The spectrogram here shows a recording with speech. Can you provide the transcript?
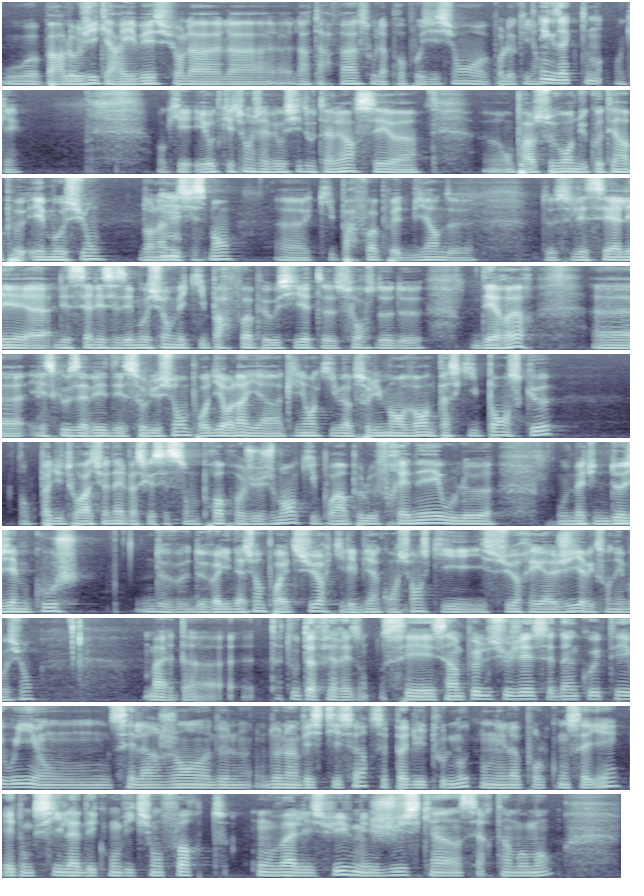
ou par logique arriver sur l'interface la, ou la proposition pour le client. Exactement. Ok. Ok. Et autre question que j'avais aussi tout à l'heure, c'est on parle souvent du côté un peu émotion dans mm. l'investissement, qui parfois peut être bien de de se laisser aller, euh, laisser aller ses émotions, mais qui parfois peut aussi être source de, d'erreurs. Euh, est-ce que vous avez des solutions pour dire, voilà, il y a un client qui va absolument vendre parce qu'il pense que, donc pas du tout rationnel parce que c'est son propre jugement, qui pourrait un peu le freiner ou, le, ou mettre une deuxième couche de, de validation pour être sûr qu'il est bien conscient qu'il surréagit avec son émotion? Bah, tu as, tout à fait raison. C'est un peu le sujet. C'est d'un côté, oui, c'est l'argent de, l'investisseur, c'est pas du tout le nôtre. On est là pour le conseiller. Et donc, s'il a des convictions fortes, on va les suivre, mais jusqu'à un certain moment.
